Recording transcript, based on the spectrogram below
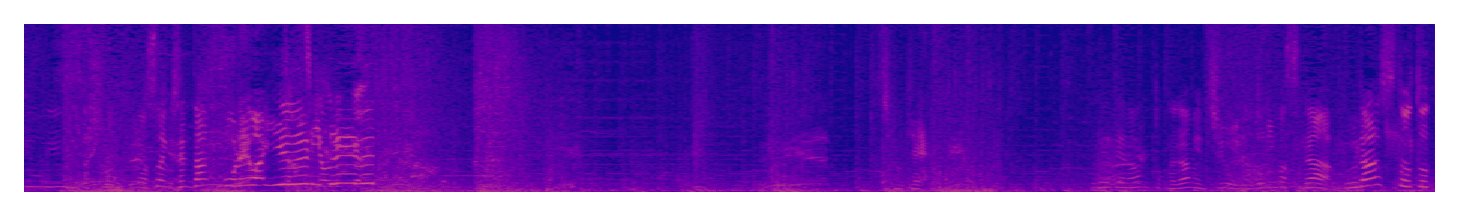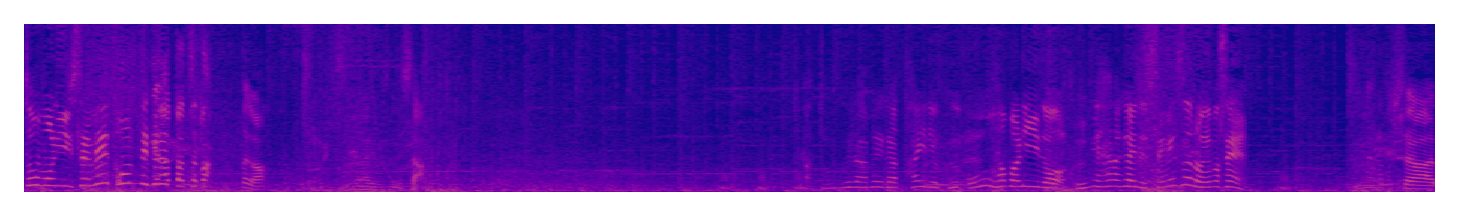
状況有利でしょうか最後先端。これは有利フレームか画面中央に戻りますがブラストとともに攻め込んでくる。当たっちゃった。だが繋がりませんでした。あドグラベが体力大幅リード。梅原ガイル攻めざるを得ません。今としては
